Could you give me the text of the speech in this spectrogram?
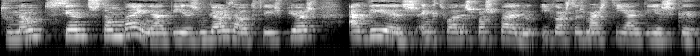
tu não te sentes tão bem. Há dias melhores, há outros dias piores. Há dias em que tu olhas para o espelho e gostas mais de ti, há dias que,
